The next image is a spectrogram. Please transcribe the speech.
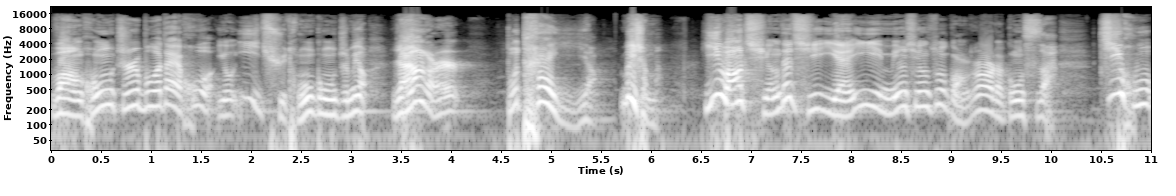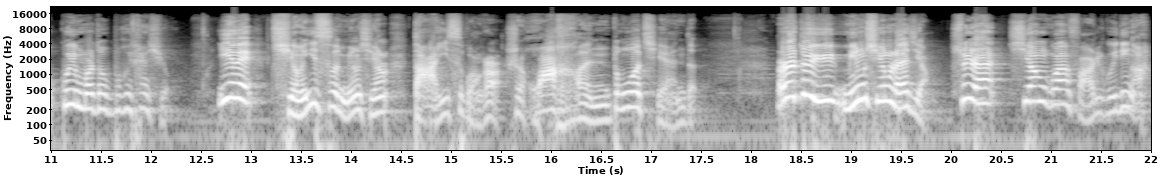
网红直播带货有异曲同工之妙，然而不太一样。为什么？以往请得起演艺明星做广告的公司啊，几乎规模都不会太小，因为请一次明星打一次广告是花很多钱的。而对于明星来讲，虽然相关法律规定啊，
